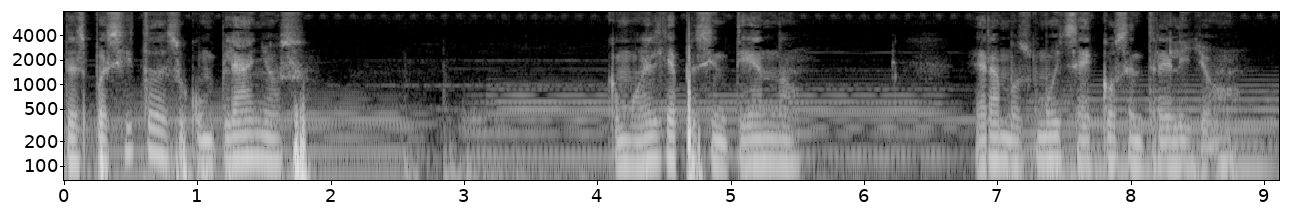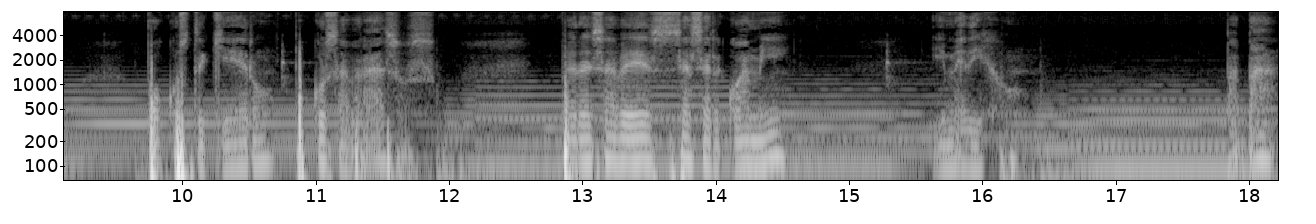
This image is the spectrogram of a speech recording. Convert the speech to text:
Despuésito de su cumpleaños, como él ya presintiendo, éramos muy secos entre él y yo. Pocos te quiero, pocos abrazos. Pero esa vez se acercó a mí y me dijo, papá,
